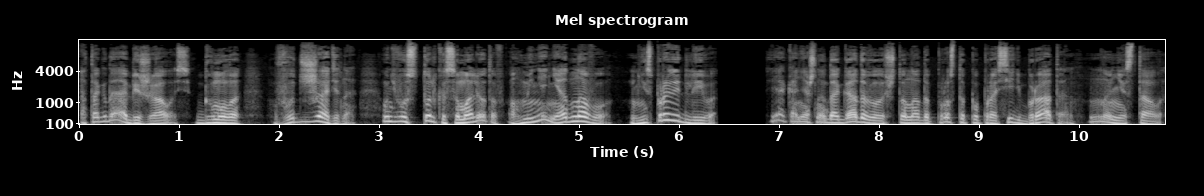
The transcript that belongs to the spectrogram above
А тогда обижалась, думала, вот жадина, у него столько самолетов, а у меня ни одного. Несправедливо. Я, конечно, догадывалась, что надо просто попросить брата, но не стала.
